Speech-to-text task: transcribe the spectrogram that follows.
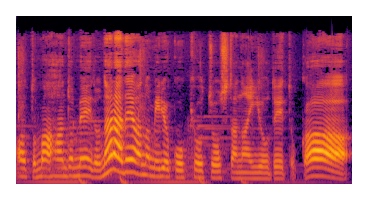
あと、まあ、ハンドメイドならではの魅力を強調した内容でとか、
